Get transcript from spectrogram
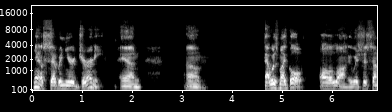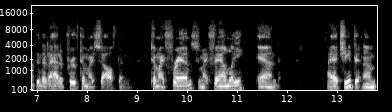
you know seven year journey. And um that was my goal all along. It was just something that i had to prove to myself and to my friends and my family and i achieved it. And i'm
